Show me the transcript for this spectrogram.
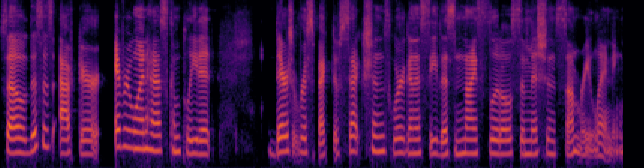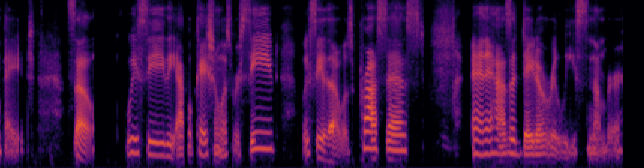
so this is after everyone has completed their respective sections. We're going to see this nice little submission summary landing page. So we see the application was received, we see that it was processed, and it has a data release number.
